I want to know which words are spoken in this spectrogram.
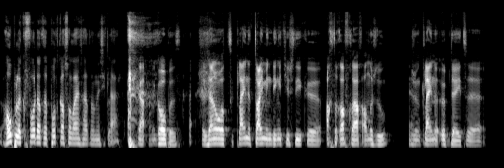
Hopelijk voordat de podcast online staat, dan is hij klaar. ja, ik hoop het. Er zijn nog wat kleine timing dingetjes die ik eh, achteraf graag anders doe. Dus een kleine update eh,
